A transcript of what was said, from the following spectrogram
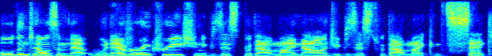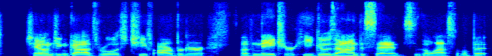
Holden tells him that whatever in creation exists without my knowledge exists without my consent, challenging God's role as chief arbiter of nature. He goes on to say, this is the last little bit.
